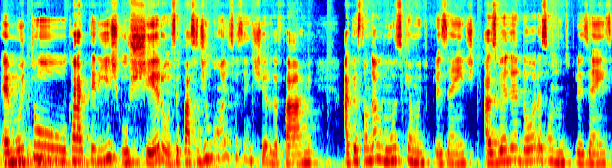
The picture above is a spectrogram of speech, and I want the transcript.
é muito característico o cheiro, você passa de longe você sente o cheiro da Farm. A questão da música é muito presente, as vendedoras são muito presentes,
